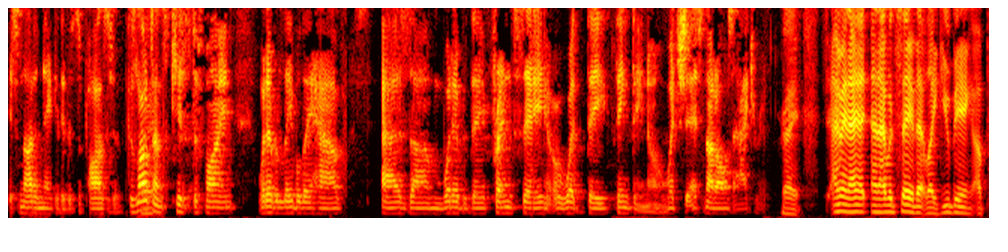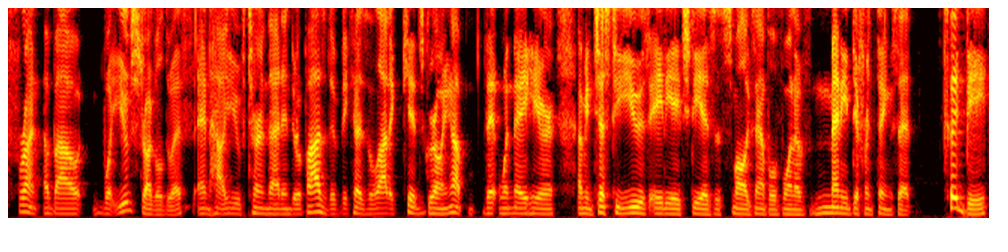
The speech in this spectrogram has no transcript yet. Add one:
it's not a negative; it's a positive. Because a lot right. of times kids define whatever label they have as um, whatever their friends say or what they think they know, which it's not always accurate. Right. I mean, I, and I would say that like you being upfront about what you've struggled with and how you've turned that into a positive, because a lot of kids growing up that when they hear, I mean, just to use ADHD as a small example of one of many different things that could be,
